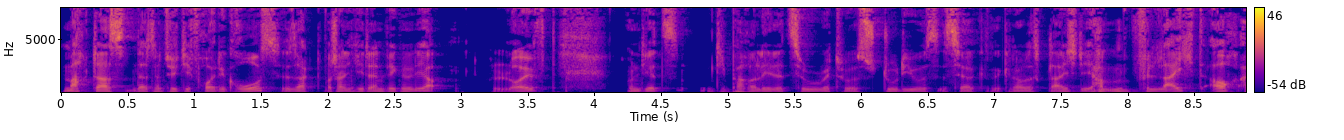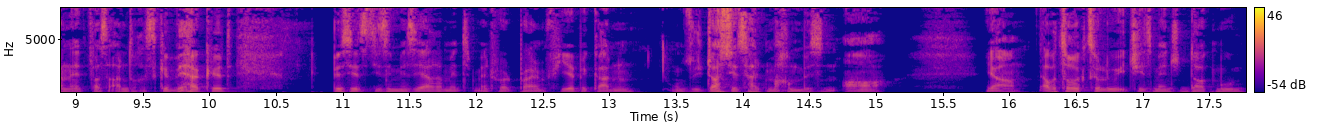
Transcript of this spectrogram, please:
macht das. Und da ist natürlich die Freude groß. Er sagt wahrscheinlich jeder Entwickler, ja, läuft. Und jetzt die Parallele zu Retro Studios ist ja genau das gleiche. Die haben vielleicht auch an etwas anderes gewerkelt, bis jetzt diese Misere mit Metroid Prime 4 begann und sie das jetzt halt machen müssen. Ah, ja. Aber zurück zu Luigi's Mansion Dark Moon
